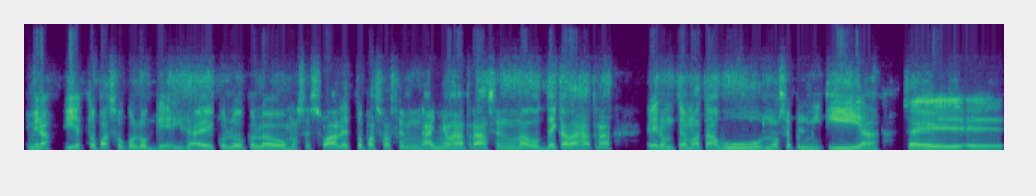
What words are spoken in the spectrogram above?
Y mira, y esto pasó con los gays, con, con, los homosexuales, esto pasó hace años atrás, hace una o dos décadas atrás, era un tema tabú, no se permitía, o sea, eh, eh,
